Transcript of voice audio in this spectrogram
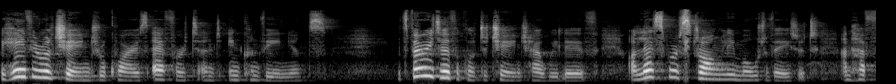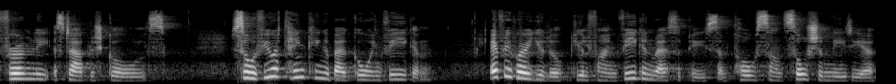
Behavioural change requires effort and inconvenience. It's very difficult to change how we live unless we're strongly motivated and have firmly established goals. So, if you're thinking about going vegan, everywhere you look, you'll find vegan recipes and posts on social media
